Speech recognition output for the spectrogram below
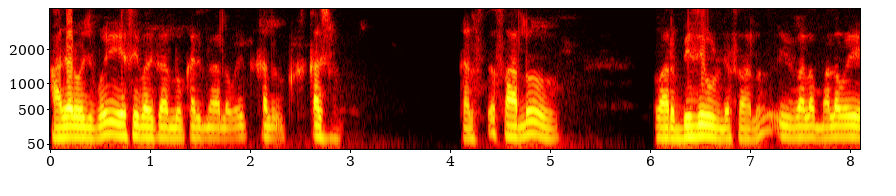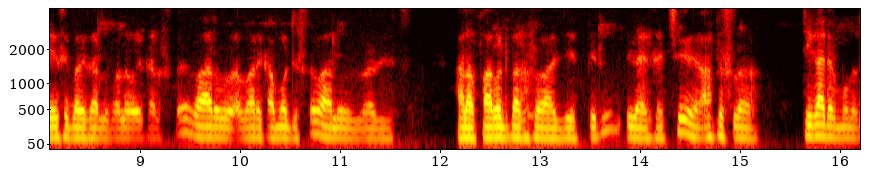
అదే రోజు పోయి ఏసీ అధికారులు కరీంనగర్లో పోయి కలు కలిసినాం. కలిస్తే సార్లు వారు బిజీగా ఉండే సార్లు ఇవాళ మళ్ళీ పోయి ఏసీ అధికారులు మళ్ళీ పోయి కలిస్తే వారు వారికి అమౌంట్ ఇస్తే వాళ్ళు అది అలా ఫార్వర్డ్ పర్సన్ అని చెప్పారు. ఇది ఆయనకి వచ్చి ఆఫీస్లో టీ గార్డెన్ ముందర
